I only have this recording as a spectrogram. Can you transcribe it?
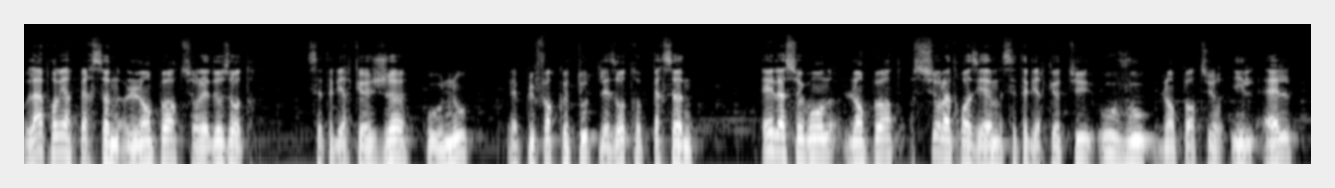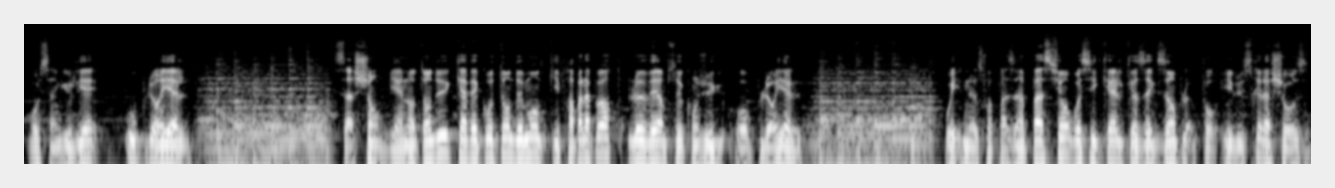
La première personne l'emporte sur les deux autres. C'est-à-dire que je ou nous est plus fort que toutes les autres personnes. Et la seconde l'emporte sur la troisième, c'est-à-dire que tu ou vous l'emporte sur il, elle, au singulier ou pluriel sachant bien entendu qu'avec autant de monde qui frappe à la porte, le verbe se conjugue au pluriel. Oui, ne sois pas impatient, voici quelques exemples pour illustrer la chose.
